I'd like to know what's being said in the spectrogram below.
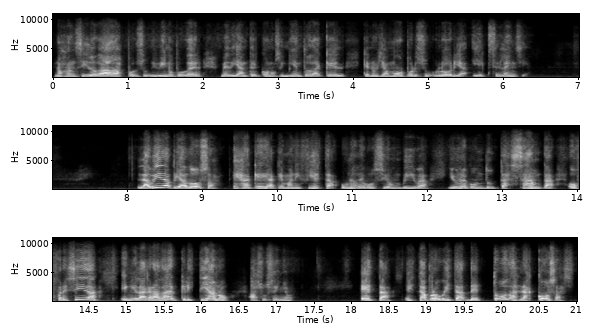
nos han sido dadas por su divino poder mediante el conocimiento de aquel que nos llamó por su gloria y excelencia. La vida piadosa es aquella que manifiesta una devoción viva y una conducta santa ofrecida en el agradar cristiano a su Señor. Esta está provista de todas las cosas.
